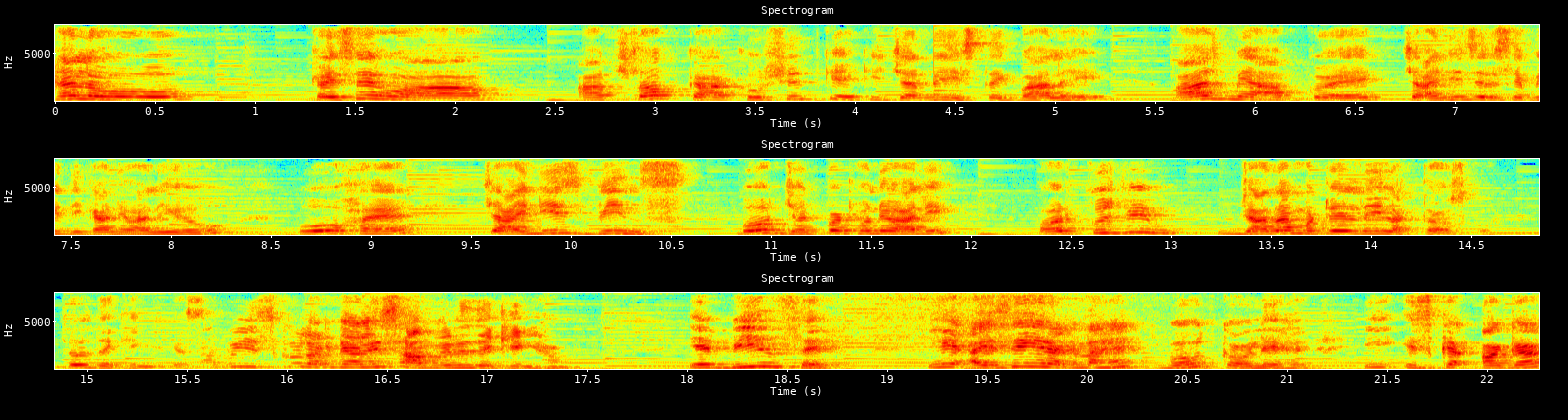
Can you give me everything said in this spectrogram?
हेलो, कैसे हो आप? आप सबका खुर्शीद के किचन में इस्तेकबाल है। आज मैं आपको एक चाइनीज़ रेसिपी दिखाने वाली हूँ। वो है चाइनीज़ बीन्स बहुत झटपट होने वाली और कुछ भी ज़्यादा मटेरियल नहीं लगता उसको। चलो देखेंगे कैसे। अभी इसको लगने वाली सामग्री देखेंगे हम। ये बीन्स है। ये ऐसे ही रखना है। बहुत कौले है। ये इसका आगा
